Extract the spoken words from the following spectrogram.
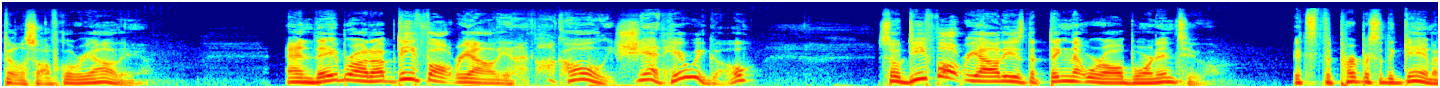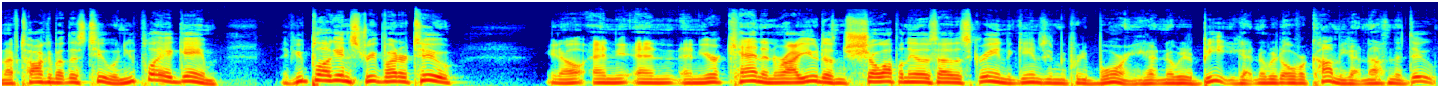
Philosophical reality. And they brought up default reality. And I thought, holy shit, here we go. So, default reality is the thing that we're all born into. It's the purpose of the game. And I've talked about this too. When you play a game, if you plug in Street Fighter 2, you know, and and and your Ken and Ryu doesn't show up on the other side of the screen, the game's gonna be pretty boring. You got nobody to beat, you got nobody to overcome, you got nothing to do.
